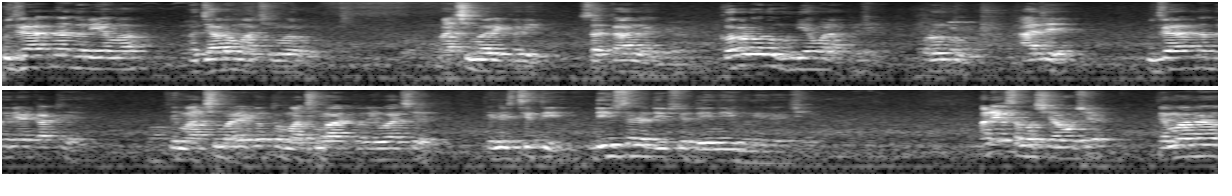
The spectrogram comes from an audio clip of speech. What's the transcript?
ગુજરાતના દરિયામાં હજારો માછીમારો, માછીમારી કરી સરકારને કરોડોનું મૂલ્યામણ આપે છે. પરંતુ આજે ગુજરાતના દરિયાકાંઠે જે માછીમારી કરતો માછીમાર પરિવાર છે, તેની સ્થિતિ દિવસે ને દિવસે દયનીય બની રહી છે. અનેક સમસ્યાઓ છે. તેમાંના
